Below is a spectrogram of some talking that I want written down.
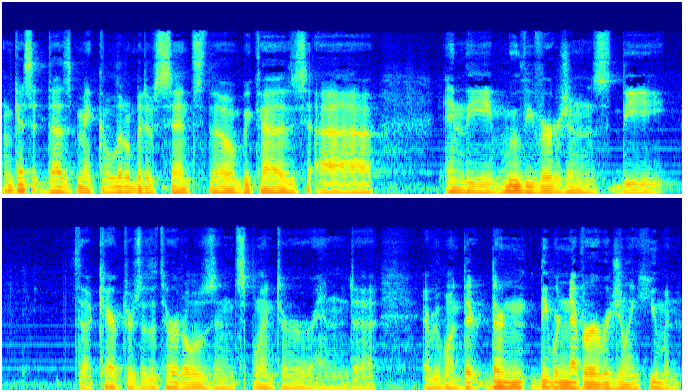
I guess it does make a little bit of sense though, because uh, in the movie versions, the the characters of the turtles and Splinter and uh, everyone, they're, they're they were never originally human,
